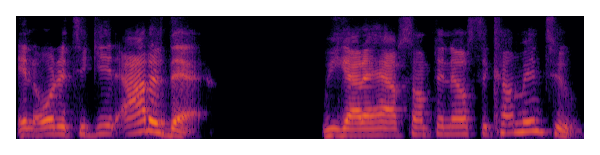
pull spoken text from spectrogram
in order to get out of that, we got to have something else to come into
